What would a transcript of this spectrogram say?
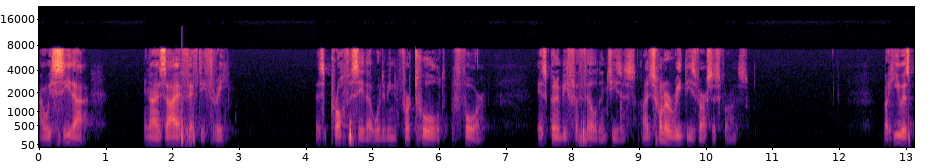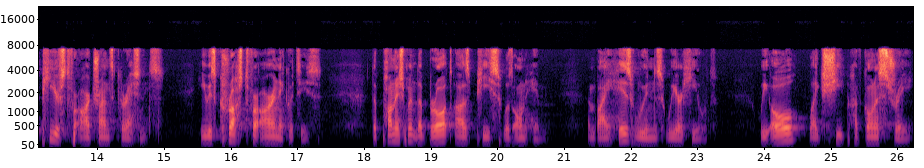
And we see that in Isaiah 53, this prophecy that would have been foretold before is going to be fulfilled in Jesus. I just want to read these verses for us. But he was pierced for our transgressions, he was crushed for our iniquities. The punishment that brought us peace was on him, and by his wounds we are healed. We all, like sheep, have gone astray.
